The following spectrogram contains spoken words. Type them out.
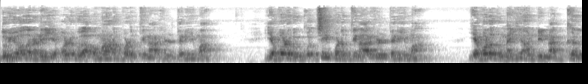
துரியோதனனை எவ்வளவு அவமானப்படுத்தினார்கள் தெரியுமா? எவ்வளவு கொச்சைப்படுத்தினார்கள் தெரியுமா? எவ்வளவு நையாண்டி நக்கல்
